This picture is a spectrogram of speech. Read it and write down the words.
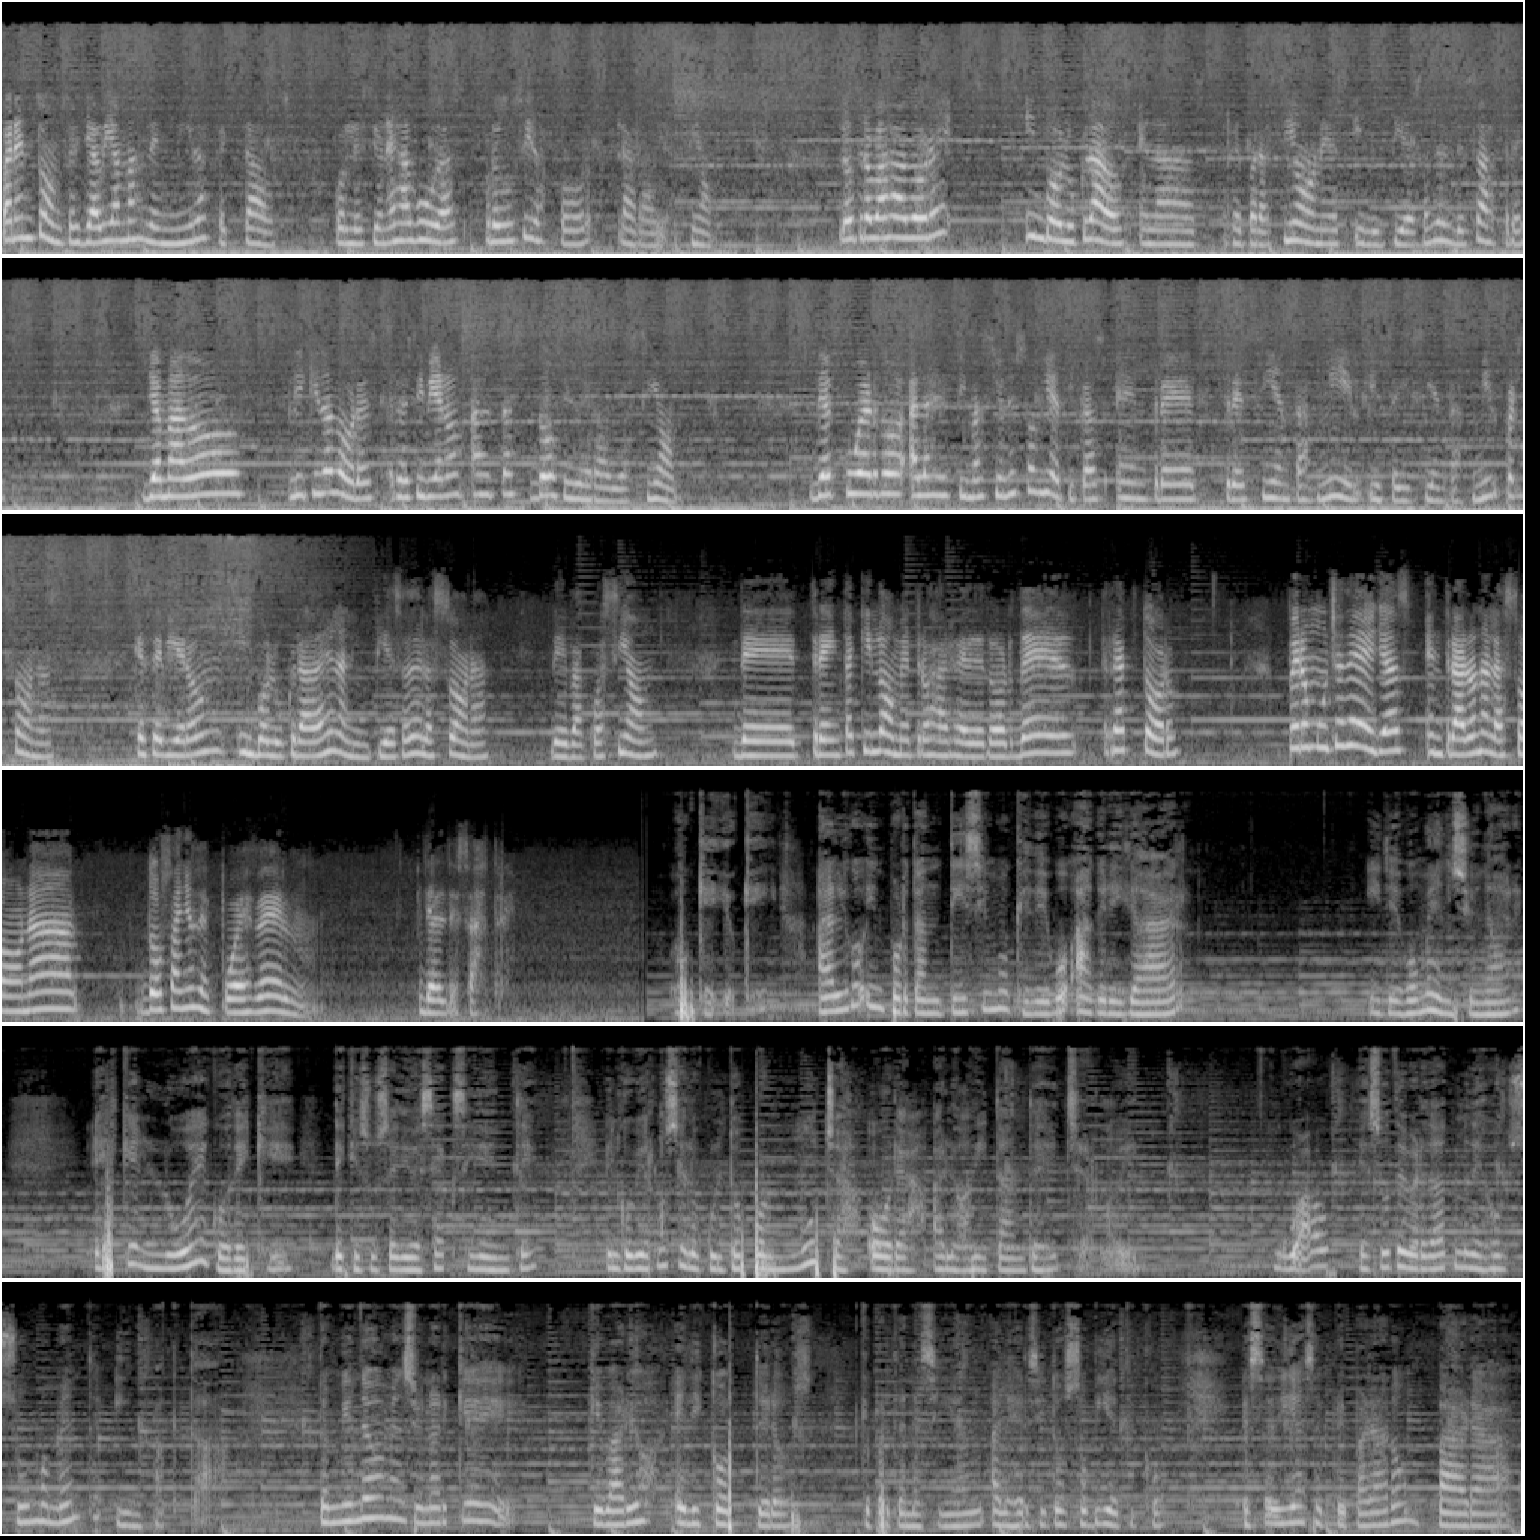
Para entonces ya había más de mil afectados por lesiones agudas producidas por la radiación. Los trabajadores involucrados en las reparaciones y limpiezas del desastre, llamados liquidadores, recibieron altas dosis de radiación de acuerdo a las estimaciones soviéticas, entre 300.000 y 600.000 personas que se vieron involucradas en la limpieza de la zona de evacuación de 30 kilómetros alrededor del reactor, pero muchas de ellas entraron a la zona dos años después del, del desastre. Ok, ok. Algo importantísimo que debo agregar y debo mencionar es que luego de que, de que sucedió ese accidente, el gobierno se lo ocultó por muchas horas a los habitantes de Chernobyl. Wow, eso de verdad me dejó sumamente impactada. También debo mencionar que, que varios helicópteros que pertenecían al ejército soviético ese día se prepararon para,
